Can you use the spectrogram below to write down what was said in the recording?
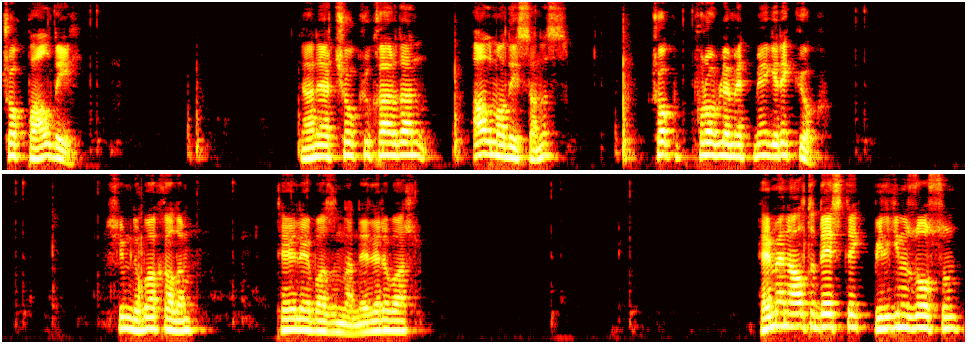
çok pahalı değil. Yani eğer çok yukarıdan almadıysanız çok problem etmeye gerek yok. Şimdi bakalım TL bazında neleri var. Hemen altı destek bilginiz olsun.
